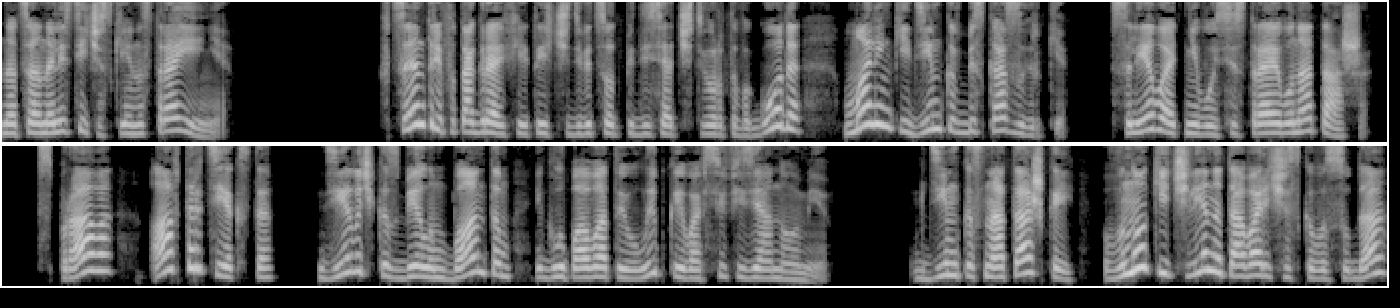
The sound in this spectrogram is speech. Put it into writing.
националистические настроения. В центре фотографии 1954 года маленький Димка в бескозырке. Слева от него сестра его Наташа. Справа автор текста. Девочка с белым бантом и глуповатой улыбкой во всю физиономию. Димка с Наташкой — внуки члена товарищеского суда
